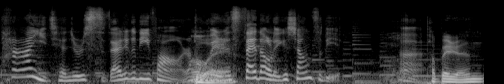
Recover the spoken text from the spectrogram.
她以前就是死在这个地方，然后被人塞到了一个箱子里。啊，她被人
